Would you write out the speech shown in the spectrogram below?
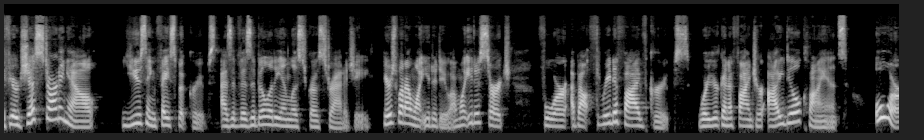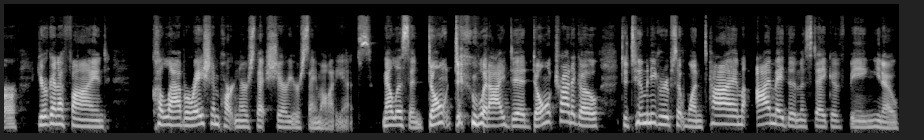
If you're just starting out using Facebook groups as a visibility and list growth strategy, here's what I want you to do I want you to search for about three to five groups where you're going to find your ideal clients or you're going to find collaboration partners that share your same audience. Now, listen, don't do what I did. Don't try to go to too many groups at one time. I made the mistake of being, you know,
